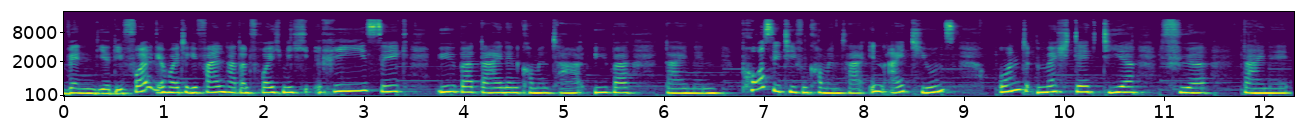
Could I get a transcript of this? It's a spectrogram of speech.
Wenn dir die Folge heute gefallen hat, dann freue ich mich riesig über deinen Kommentar, über deinen positiven Kommentar in iTunes und möchte dir für deine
